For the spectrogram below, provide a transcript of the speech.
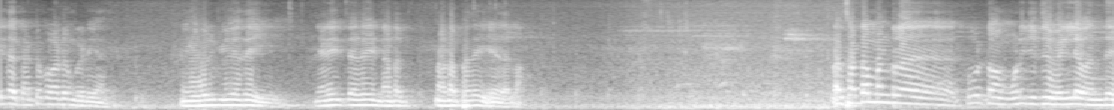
எந்த கட்டுப்பாடும் கிடையாது. நீங்கள் விரும்பியதை நினைத்ததை நட நடப்பதை எழுதலாம் நான் சட்டமன்ற கூட்டம் முடிஞ்சிட்டு வெளில வந்து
